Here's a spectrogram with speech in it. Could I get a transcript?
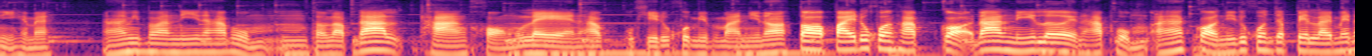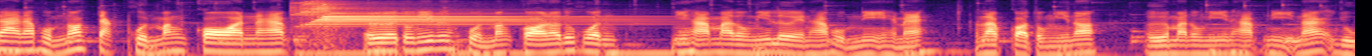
นี่เห็นไหมอ่ามีประมาณนี้นะครับผมอืมสำหรับด้านทางของแรนะครับโอเคทุกคนมีประมาณนี้เนาะต่อไปทุกคนครับเกาะด้านนี้เลยนะครับผมอ่าก่อนนี้ทุกคนจะเป็นอะไรไม่ได้นะผมนอกจากผลมังกรนะครับเออตรงนี้เป็นผลมังกรแล้วทุกคน นี่ครับมาตรงนี้เลยนะครับผมนี่เห็นไหมรับเกาะตรงนี้เนาะเออมาตรงนี้นะครับนี่นะอยู่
